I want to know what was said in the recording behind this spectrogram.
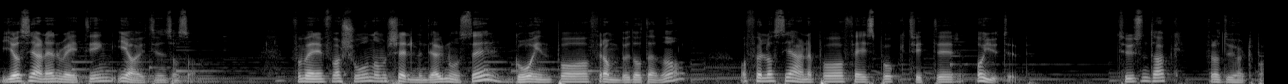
Gi oss gjerne en rating i iTunes også. For mer informasjon om sjeldne diagnoser, gå inn på frambu.no, og følg oss gjerne på Facebook, Twitter og YouTube. Tusen takk for at du hørte på.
